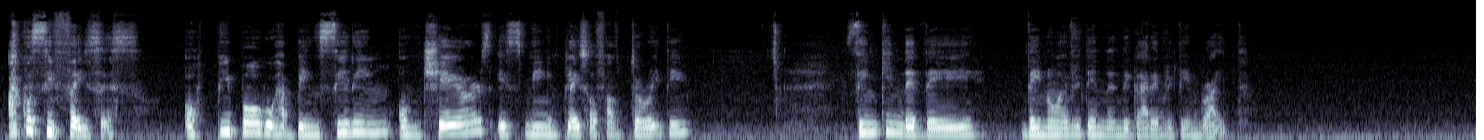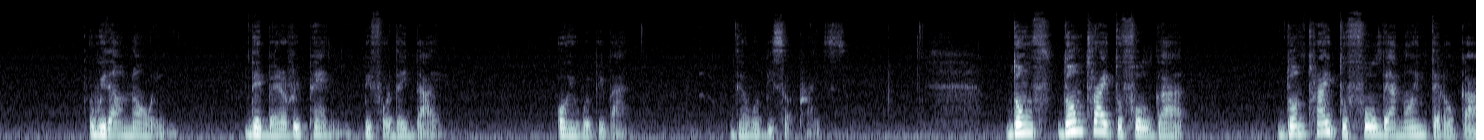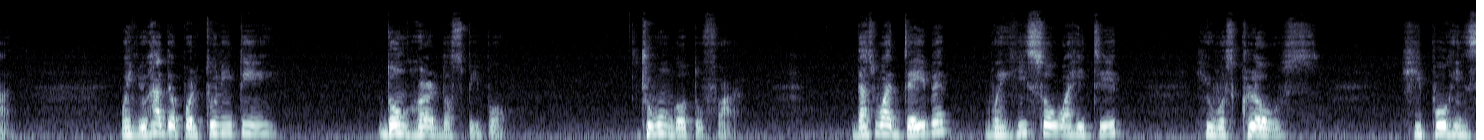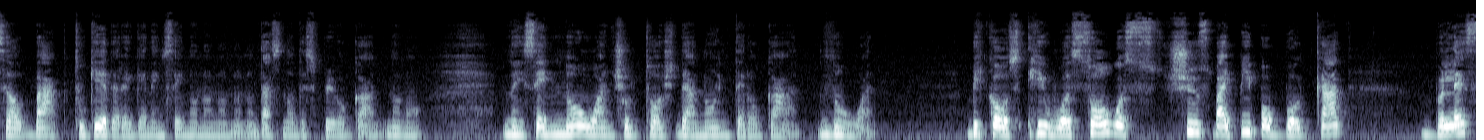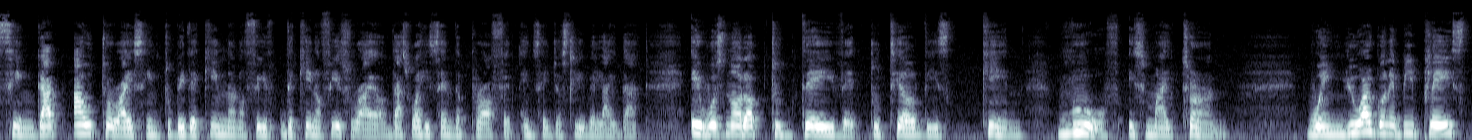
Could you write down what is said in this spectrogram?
I could see faces of people who have been sitting on chairs, is mean in place of authority, thinking that they they know everything and they got everything right without knowing. They better repent before they die, or it will be bad. There will be surprise. Don't don't try to fool God don't try to fool the anointed of God. When you have the opportunity, don't hurt those people. You won't go too far. That's what David, when he saw what he did, he was close. He pulled himself back together again and say, No, no, no, no, no, that's not the Spirit of God. No, no. They say no one should touch the anointed of God. No one because he was Saul was chosen by people, but God blessed him. God authorized him to be the king of the king of Israel. That's why he sent the prophet and said, "Just leave it like that." It was not up to David to tell this king, "Move, it's my turn." When you are going to be placed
